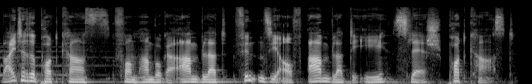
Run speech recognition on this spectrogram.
Weitere Podcasts vom Hamburger Abendblatt finden Sie auf abendblatt.de slash podcast.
